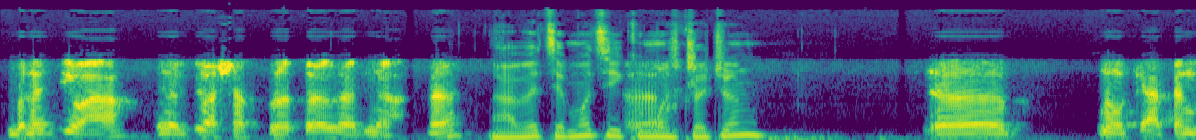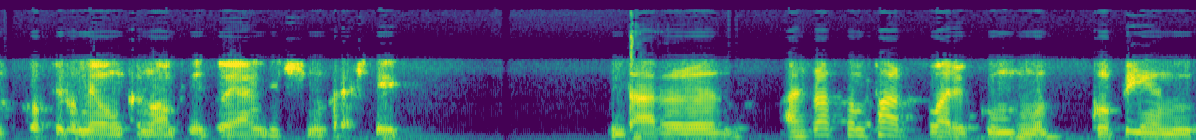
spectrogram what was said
Bună ziua, bună ziua și ascultătorilor dumneavoastră. Aveți emoții cu Moș Crăciun? Uh, nu chiar, pentru că copilul meu încă nu am plinit 2 ani, deci nu prea știu. Dar uh, aș vrea să împart oarecum copiii în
